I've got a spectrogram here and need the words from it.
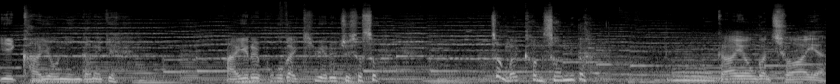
이 가여운 인간에게 아이를 보고 갈 기회를 주셔서 정말 감사합니다. 가여운 건 저 아이야.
